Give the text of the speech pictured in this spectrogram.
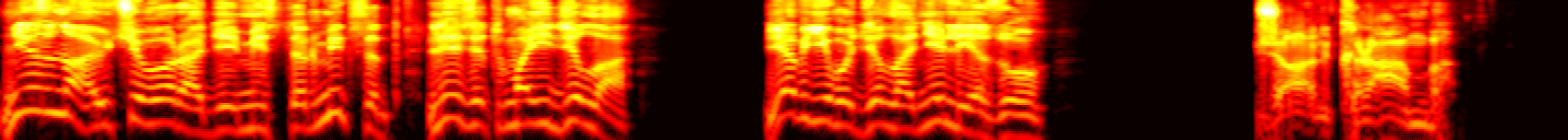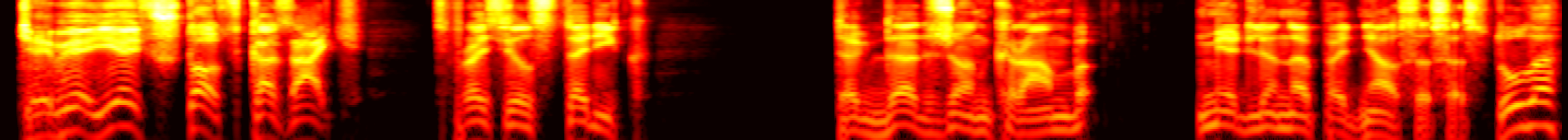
Не знаю, чего ради мистер Миксет лезет в мои дела. Я в его дела не лезу». «Джон Крамб, тебе есть что сказать?» — спросил старик. Тогда Джон Крамб медленно поднялся со стула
